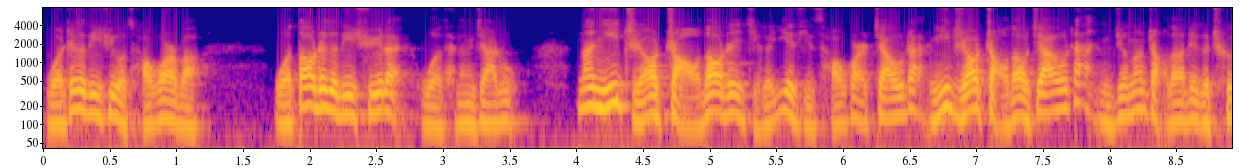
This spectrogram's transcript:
我这个地区有槽罐吧，我到这个地区来，我才能加入。那你只要找到这几个液体槽罐加油站，你只要找到加油站，你就能找到这个车，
